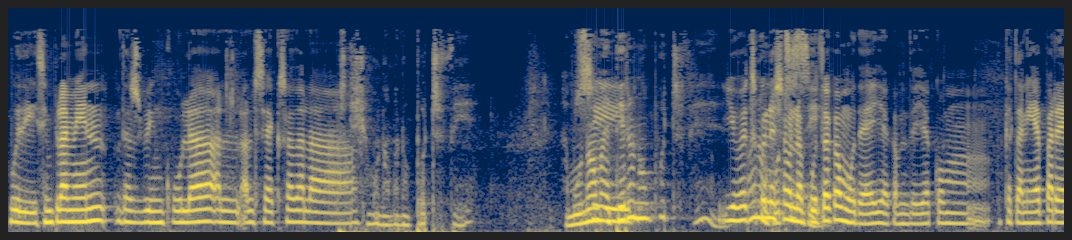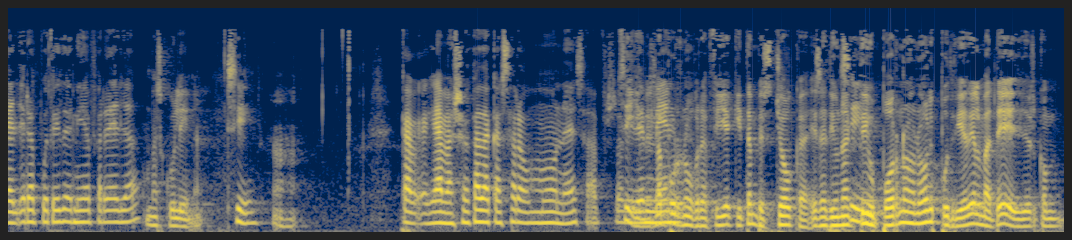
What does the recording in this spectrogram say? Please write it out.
Vull dir, simplement desvincula el, el sexe de la... Això amb un home no ho pots fer. Amb un Sí. home hetero no ho pots fer. Jo vaig Bueno, conèixer una puta que m'ho deia, que em deia com... que tenia parella, era puta i tenia parella. Masculina. Sí, Uh -huh. que ja, amb això cada cas serà un món, eh, saps? Sí, a més la pornografia aquí també es xoca. És a dir, una Sí. actriu porno no li podria dir el mateix. És com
